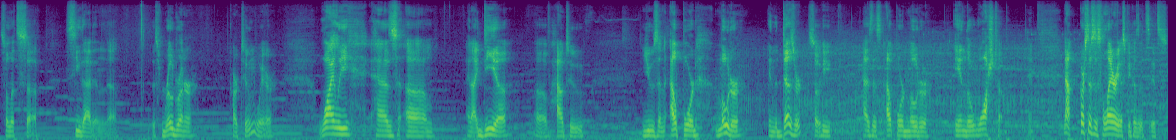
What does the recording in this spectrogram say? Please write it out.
So let's uh, see that in uh, this Roadrunner cartoon where Wily has um, an idea of how to use an outboard motor in the desert. So he has this outboard motor in the wash tub. Okay. Now, of course, this is hilarious because it's it's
